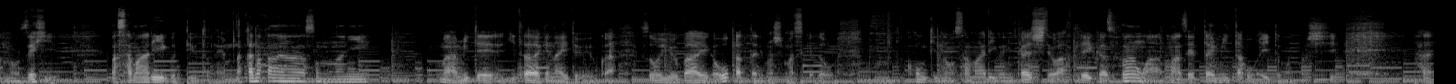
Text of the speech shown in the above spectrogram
あのぜひ、まあ、サマーリーグっていうとねなかなかそんなにまあ、見ていただけないというかそういう場合が多かったりもしますけど、うん、今季のサマーリーグに関してはレイカーズファンはまあ絶対見た方がいいと思いますし、はい。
